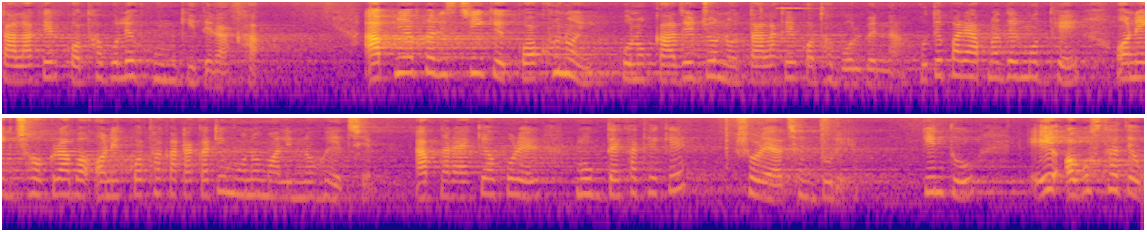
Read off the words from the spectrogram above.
তালাকের কথা বলে হুমকিতে রাখা। আপনি আপনার স্ত্রীকে কখনোই কোনো কাজের জন্য তালাকের কথা বলবেন না। হতে পারে আপনাদের মধ্যে অনেক ঝগড়া বা অনেক কথা কাটাকাটি মনোমালিন্য হয়েছে। আপনারা একে অপরের মুখ দেখা থেকে সরে আছেন দূরে। কিন্তু এই অবস্থাতেও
